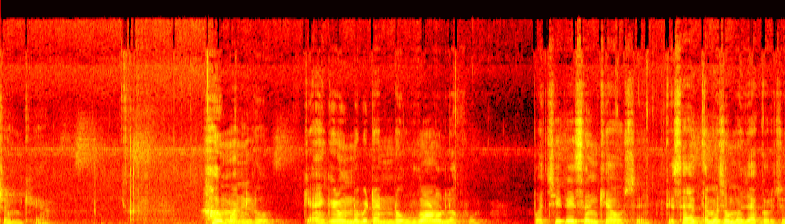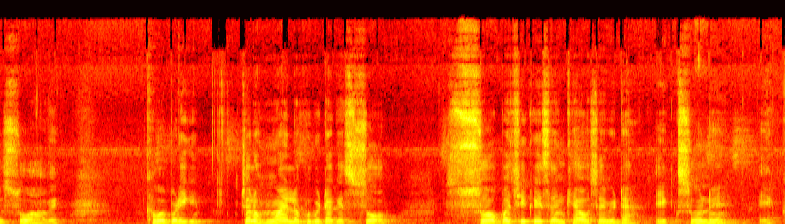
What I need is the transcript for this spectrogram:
સંખ્યા. હવે માની લો કે અહીં આગળ હું બેટા નવ્વાણું લખું. પછી કઈ સંખ્યા આવશે? કે સાહેબ, તમે શું મજા કરો છો? સો આવે. ખબર પડી ગઈ? ચલો હું આ લખું બેટા કે સો. સો પછી કઈ સંખ્યા આવશે બેટા? એકસો ને એક.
